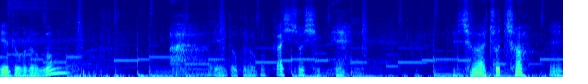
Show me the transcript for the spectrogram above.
얘도 그러고 아, 얘도 그러고 가시 조심. 예. 예, 정화 좋죠. 예.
